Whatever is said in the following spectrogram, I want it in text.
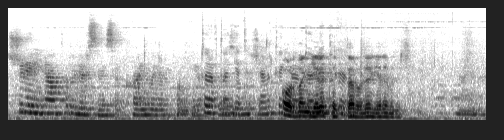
Şuraya iğne atabilirsiniz. Kayma yapmak. Bu taraftan getireceğim. Tekrar Oradan geri dönebilirim. tekrar oraya gelebilirsin. Aynen.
